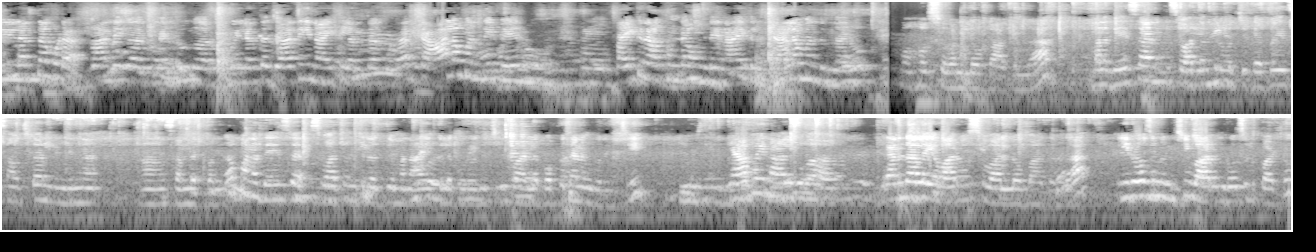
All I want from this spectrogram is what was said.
వీళ్ళంతా కూడా గాంధీ గారు నెహ్రూ గారు వీళ్ళంతా జాతీయ నాయకులంతా కూడా చాలా మంది పేరు పైకి రాకుండా ఉండే నాయకులు చాలా మంది ఉన్నారు. మహోత్సవంలో భాగంగా మన దేశానికి స్వాతంత్రం వచ్చి డెబ్బై ఐదు సంవత్సరాలు నిండిన సందర్భంగా మన దేశ స్వాతంత్రోద్యమ నాయకుల గురించి వాళ్ళ గొప్పతనం గురించి యాభై నాలుగవ గ్రంథాలయ వారోత్సవాల్లో భాగంగా ఈ రోజు నుంచి వారం రోజుల పాటు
